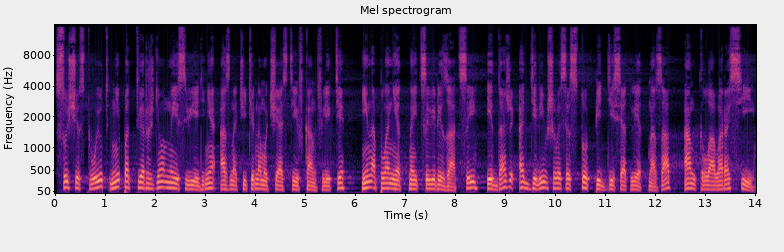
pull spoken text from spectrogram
Существуют неподтвержденные сведения о значительном участии в конфликте инопланетной цивилизации и даже отделившегося 150 лет назад анклава России.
